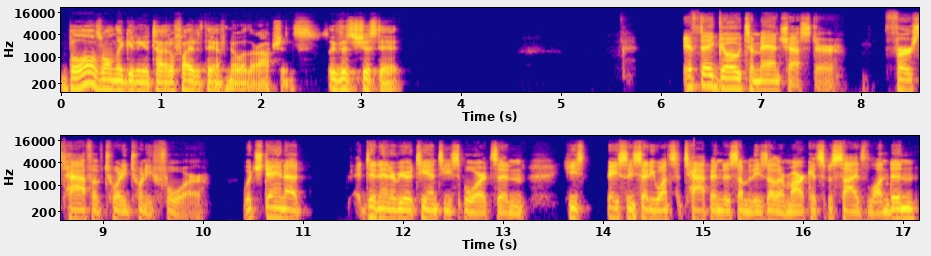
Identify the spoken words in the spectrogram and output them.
Belal's only getting a title fight if they have no other options. Like that's just it. If they go to Manchester first half of 2024, which Dana did an interview with TNT Sports, and he basically said he wants to tap into some of these other markets besides London.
